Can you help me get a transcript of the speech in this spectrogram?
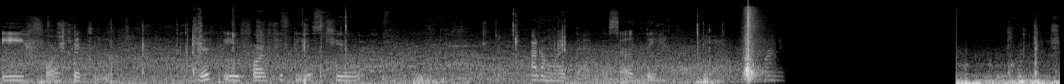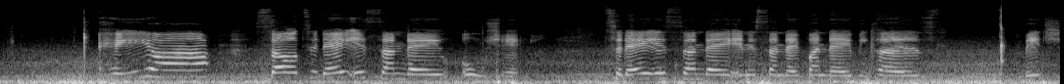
E450. This E450 is cute. I don't like that. That's ugly. Hey y'all. So today is Sunday. Oh shit. Today is Sunday and it's Sunday fun day because bitch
